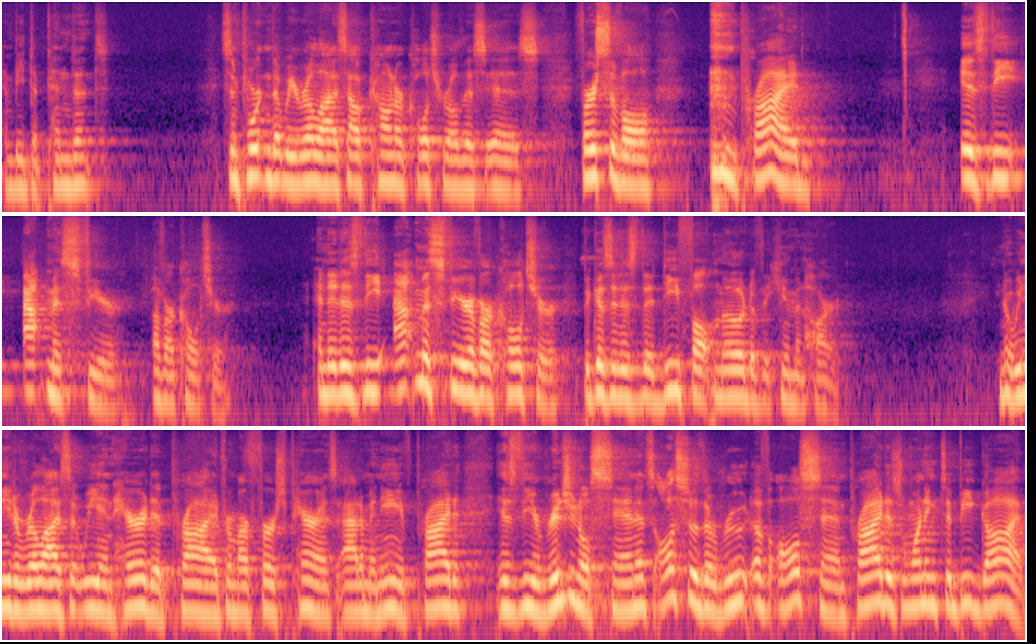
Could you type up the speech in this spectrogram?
and be dependent. It's important that we realize how countercultural this is. First of all, pride is the atmosphere of our culture. And it is the atmosphere of our culture because it is the default mode of the human heart. You know, we need to realize that we inherited pride from our first parents, Adam and Eve. Pride is the original sin. It's also the root of all sin. Pride is wanting to be God.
